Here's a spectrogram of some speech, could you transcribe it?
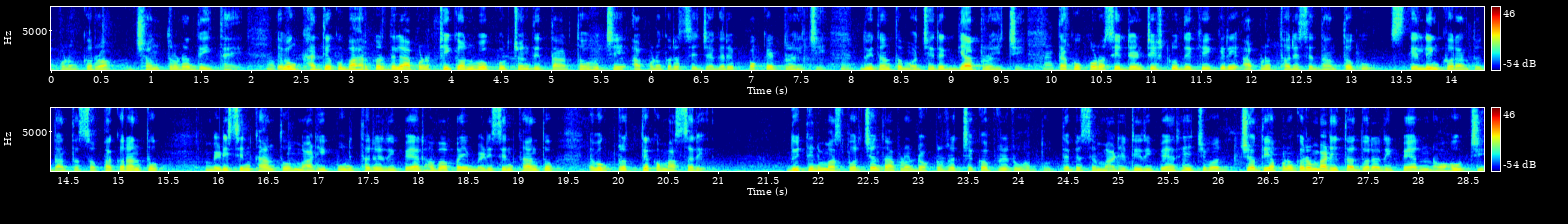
আপনার যন্ত্রণা দিয়ে এবং খাদ্যক বাহার করেদেলে আপনার ঠিক অনুভব করছেন তা অর্থ হচ্ছে আপনার সে জায়গায় পকেট রয়েছে দুই দাঁত মঝিরে গ্যাপ রয়েছে তাকে কোণী ডেটিস্ট কু দেখাইকি আপনার থরে সে দাঁতকু স্কেলিং করাতু দাঁত সফা করাতু মেডিসিন খাঁতু মাড়ি পুঁ রিপেয়ার হওয়া মেডিসিন খাঁতু এবং প্রত্যেক মাসে ଦୁଇ ତିନି ମାସ ପର୍ଯ୍ୟନ୍ତ ଆପଣ ଡକ୍ଟରର ଚେକଅପ୍ରେ ରୁହନ୍ତୁ ତେବେ ସେ ମାଢ଼ିଟି ରିପେୟାର ହୋଇଯିବ ଯଦି ଆପଣଙ୍କର ମାଢ଼ି ତା ଦ୍ୱାରା ରିପେୟାର ନ ହେଉଛି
